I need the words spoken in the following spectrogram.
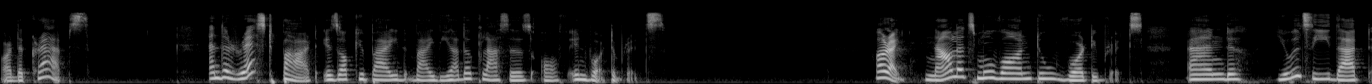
or the crabs. And the rest part is occupied by the other classes of invertebrates. Alright, now let's move on to vertebrates. And you will see that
